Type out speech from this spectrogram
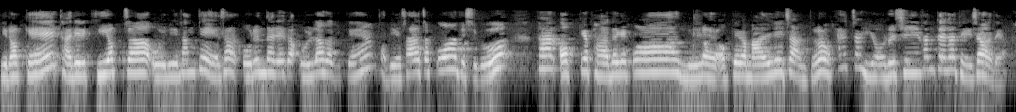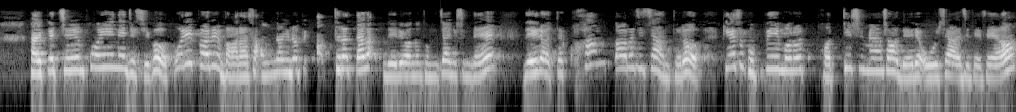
이렇게 다리를 기역자 올린 상태에서 오른다리가 올라가게끔 다리를 살짝 꼬아주시고 팔, 어깨 바닥에 꽉 눌러요. 어깨가 말리지 않도록 활짝 열으신 상태가 되셔야 돼요. 발끝은 포인해 주시고 꼬리뼈를 말아서 엉덩이로 들었다가 내려오는 동작이신데 내려올 때 쾅 떨어지지 않도록 계속 복부 힘으로 버티시면서 내려오셔야지 되세요.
